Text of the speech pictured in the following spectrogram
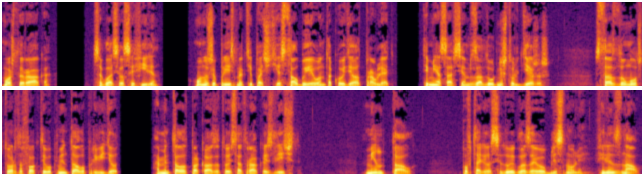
Может и рака, согласился Филин. Он уже при смерти почти. Стал бы я его на такое дело отправлять. Ты меня совсем за дурни, что ли, держишь? Стас думал, что артефакт его к менталу приведет, а ментал от проказа, то есть от рака излечит. «Ментал», — повторил Седой, глаза его блеснули. Филин знал.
